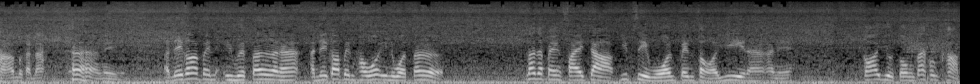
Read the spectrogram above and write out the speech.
ช้าเหมือนกันนะ นี่ อันนี้ก็เป็นอินเวอร์เตอร์นะฮะ อันนี้ก็เป็น power inverter น่าจะเป็นไฟจาก 24 โวลต์เป็น220นะฮะ อันนี้ ก็อยู่ตรงใต้คนขับ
